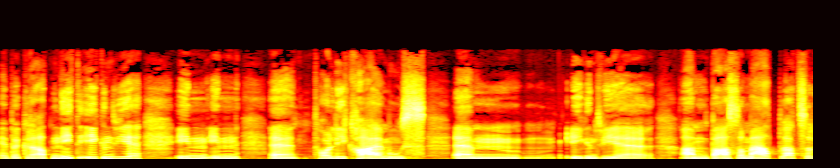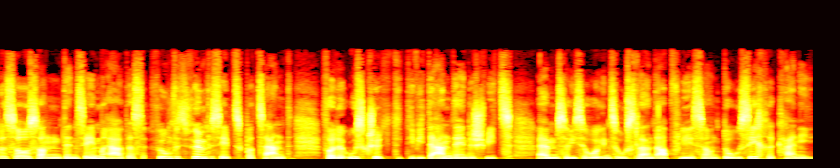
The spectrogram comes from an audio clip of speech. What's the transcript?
eben gerade nicht irgendwie in, in äh, tolle KMUs ähm, irgendwie am Basler Marktplatz oder so, sondern dann sehen wir auch, dass 75 Prozent von der ausgeschütteten Dividenden in der Schweiz ähm, sowieso ins Ausland abfließen und da sicher keine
